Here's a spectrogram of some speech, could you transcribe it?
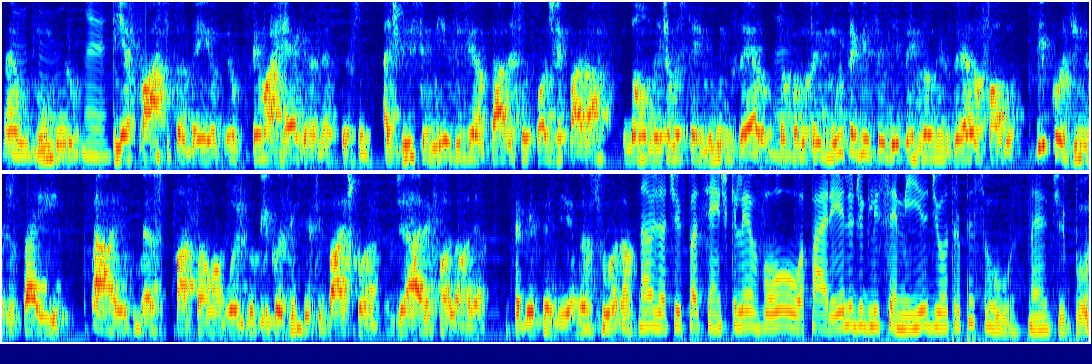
né? Uhum, o número. É. E é fácil também, eu, eu, tenho uma regra, né? Porque assim, as glicemias inventadas, você pode reparar que normalmente elas terminam em zero. É. Então, quando tem muita glicemia terminando em zero, eu falo, glicosímetro tá aí? Tá, eu começo a passar um amor do glicosímetro, ver se bate com a diária e falo, olha, essa glicemia não é sua, não. Não, eu já tive paciente que levou o aparelho de glicemia de outra pessoa, né? Tipo,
